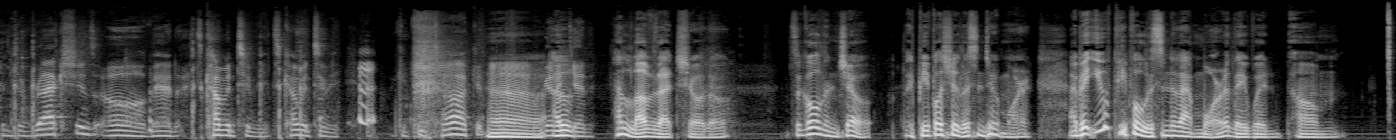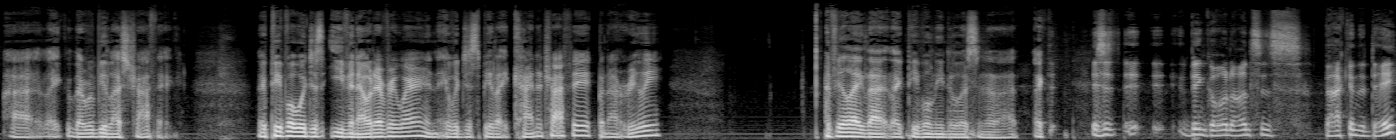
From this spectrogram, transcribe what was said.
and directions. Oh man, it's coming to me. It's coming to me. We can keep talking. Uh, I. I love that show though. It's a golden show. Like people should listen to it more. I bet you if people listen to that more, they would um uh like there would be less traffic. Like people would just even out everywhere and it would just be like kind of traffic, but not really. I feel like that like people need to listen to that. Like Is it, it, it been going on since back in the day?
